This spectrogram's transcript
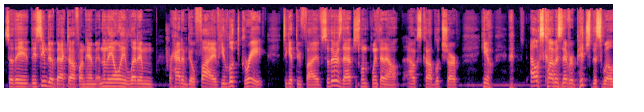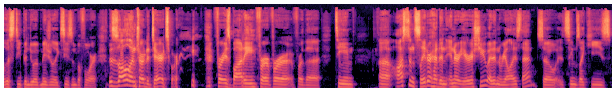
So they they seem to have backed off on him, and then they only let him or had him go five. He looked great to get through five, so there was that. Just want to point that out. Alex Cobb looked sharp. You know, Alex Cobb has never pitched this well this deep into a major league season before. This is all uncharted territory for his body, for for for the team. Uh, Austin Slater had an inner ear issue. I didn't realize that, so it seems like he's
